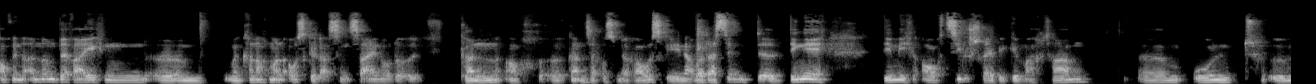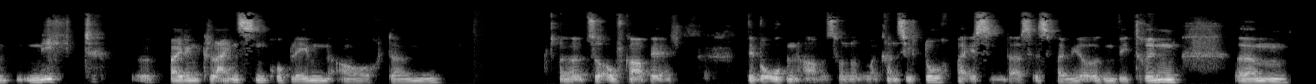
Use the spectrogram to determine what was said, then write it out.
auch in anderen Bereichen, ähm, man kann auch mal ausgelassen sein oder kann auch äh, ganz aus mir rausgehen. Aber das sind äh, Dinge, die mich auch zielstrebig gemacht haben ähm, und äh, nicht bei den kleinsten Problemen auch dann äh, zur Aufgabe bewogen haben, sondern man kann sich durchbeißen. Das ist bei mir irgendwie drin. Ähm,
